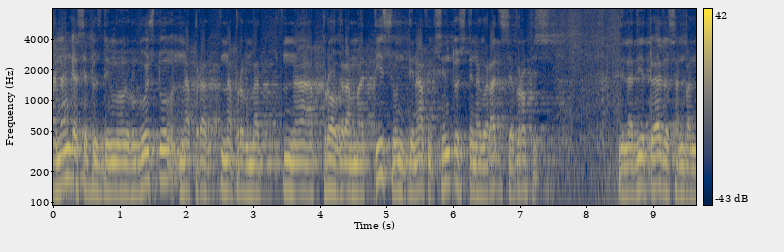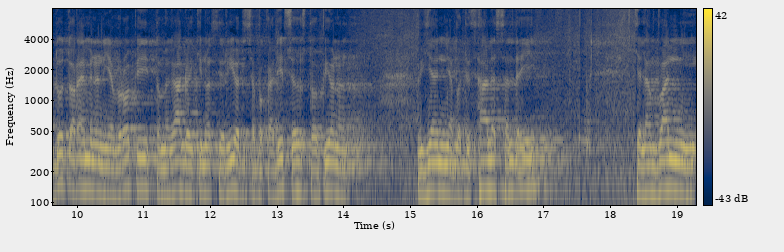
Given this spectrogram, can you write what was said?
ανάγκασε τους δημιουργούς του να, να, να προγραμματίσουν την άφηξή τους στην αγορά της Ευρώπης. Δηλαδή το έδωσαν παντού, τώρα έμειναν η Ευρώπη, το μεγάλο εκείνο θηρίο της Αποκαλύψεως, το οποίο βγαίνει από τη θάλασσα λέει και λαμβάνει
